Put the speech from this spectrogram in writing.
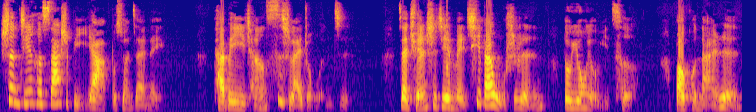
圣经和莎士比亚不算在内。它被译成四十来种文字，在全世界每七百五十人都拥有一册，包括男人、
